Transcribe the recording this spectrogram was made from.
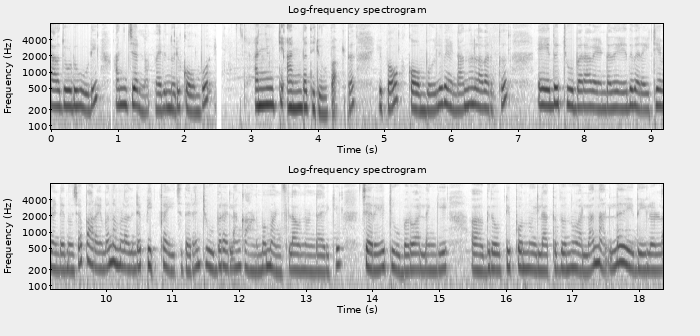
ചാർജോടുകൂടി അഞ്ചെണ്ണം വരുന്നൊരു കോംബോ അഞ്ഞൂറ്റി അൻപത് രൂപ. ഇപ്പോൾ കോംബോയിൽ വേണ്ടാന്നുള്ളവർക്ക് ഏത് ട്യൂബറാണ് വേണ്ടത് ഏത് വെറൈറ്റിയാണ് വേണ്ടതെന്ന് വെച്ചാൽ പറയുമ്പോൾ നമ്മൾ അതിന്റെ പിക്ക് അയച്ചു തരാം. ട്യൂബറെല്ലാം കാണുമ്പോൾ മനസ്സിലാവുന്നുണ്ടായിരിക്കും. ചെറിയ ട്യൂബറോ അല്ലെങ്കിൽ ഗ്രോത്ത് ടിപ്പൊന്നും ഇല്ലാത്തതൊന്നും അല്ല. നല്ല രീതിയിലുള്ള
